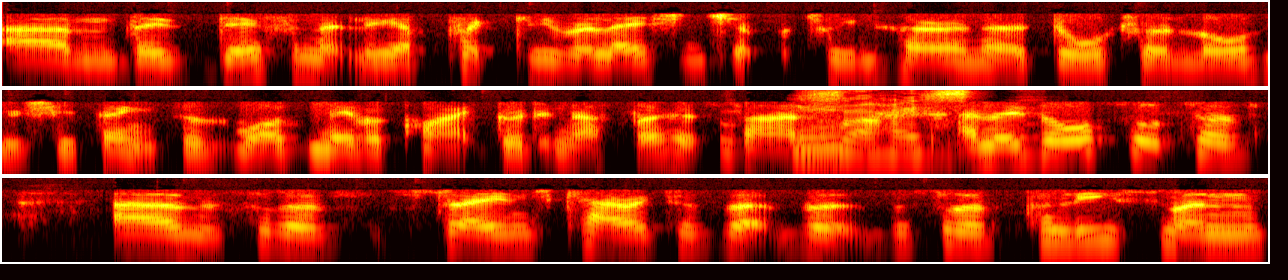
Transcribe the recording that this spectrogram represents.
um, there's definitely a prickly relationship between her and her daughter-in-law, who she thinks was never quite good enough for her son. Right. And there's all sorts of um, sort of strange characters. The, the the sort of policeman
